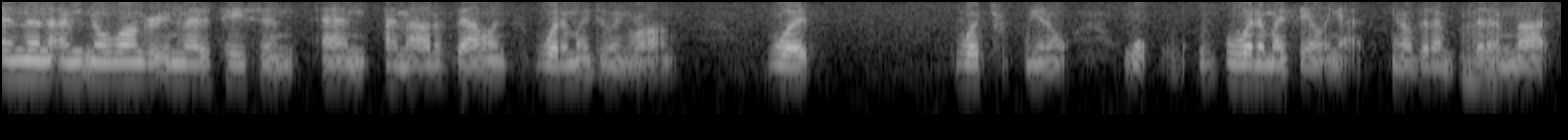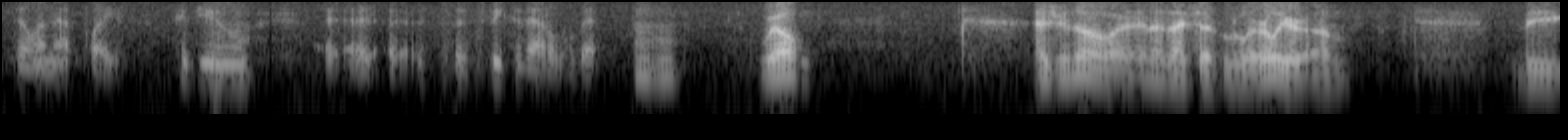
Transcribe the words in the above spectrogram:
and then I'm no longer in meditation and I'm out of balance. What am I doing wrong? What what's you know what, what am I failing at? You know that I'm that Mhm. I'm not still in that place. Could you uh, uh, uh, speak to that a little bit? hmm Well, as you know, and as I said a little earlier, um, the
